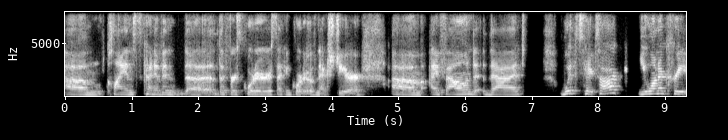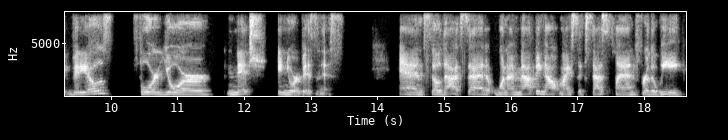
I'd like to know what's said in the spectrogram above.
um, clients kind of in the, the first quarter, second quarter of next year. Um, I found that with TikTok, you want to create videos for your niche in your business. And so that said, when I'm mapping out my success plan for the week,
